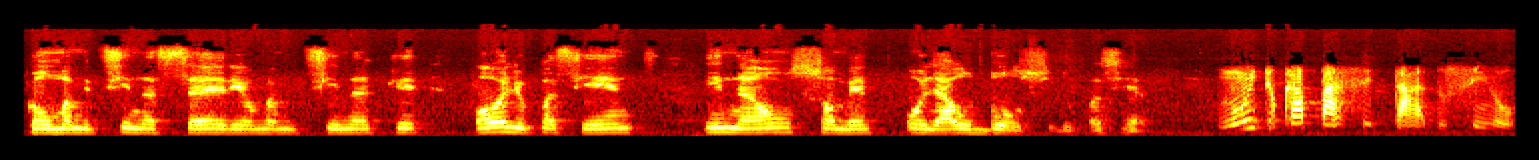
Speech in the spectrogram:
com uma medicina séria, uma medicina que olhe o paciente e não somente olhar o bolso do paciente. Muito capacitado, senhor.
